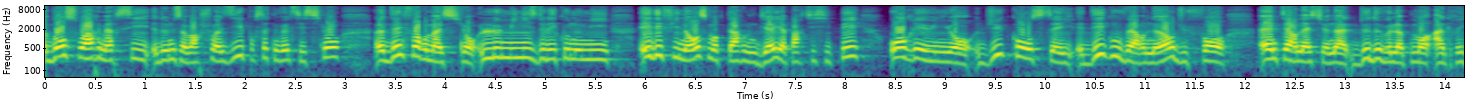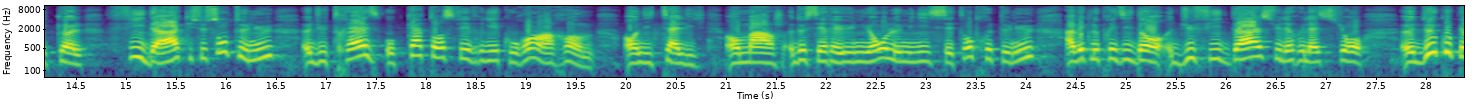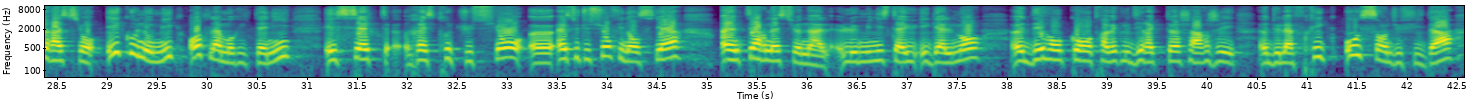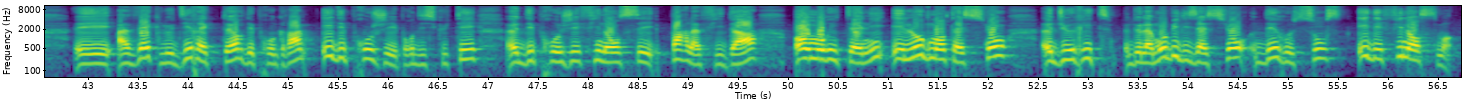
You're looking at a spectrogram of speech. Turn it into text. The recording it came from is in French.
Bonsoir et merci de nous avoir choisis pour cette nouvelle session euh, d'information. Le ministre de l'économie et des finances, Mokhtar Ndiaye, a participé aux réunions du Conseil des gouverneurs du Fonds international de développement agricole FIDA qui se sont tenues euh, du 13 au 14 février courant à Rome, en Italie. En marge de ces réunions, le ministre s'est entretenu avec le président du FIDA sur les relations de coopération économique entre la Mauritanie et cette restructuration, euh, institution financière internationale. Le ministre a eu également euh, des rencontres avec le directeur chargé de l'Afrique au sein du FIDA et avec le directeur des programmes et des projets pour discuter des projets financés par la FIDA en Mauritanie et l'augmentation du rythme de la mobilisation des ressources et des financements.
